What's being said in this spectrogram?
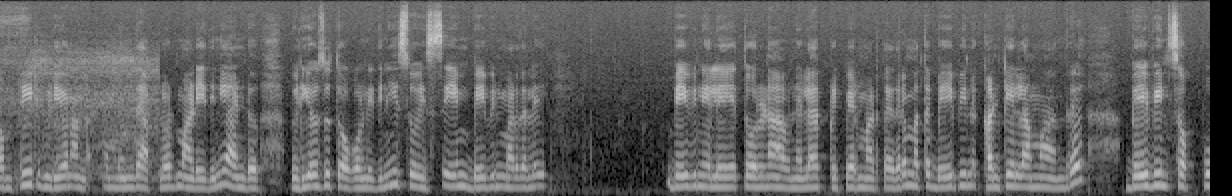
ಕಂಪ್ಲೀಟ್ ವಿಡಿಯೋ ನಾನು ಮುಂದೆ ಅಪ್ಲೋಡ್ ಮಾಡಿದ್ದೀನಿ ಆ್ಯಂಡ್ ವಿಡಿಯೋಸು ತೊಗೊಂಡಿದ್ದೀನಿ. ಸೊ ಈ ಸೇಮ್ ಬೇವಿನ ಮರದಲ್ಲಿ, ಬೇವಿನ ಎಲೆ, ತೋರಣ ಅವನ್ನೆಲ್ಲ ಪ್ರಿಪೇರ್ ಮಾಡ್ತಾ ಇದ್ದಾರೆ. ಮತ್ತು ಬೇಬಿನ ಕಂಟಿಲಮ್ಮ ಅಂದರೆ ಬೇವಿನ ಸೊಪ್ಪು,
